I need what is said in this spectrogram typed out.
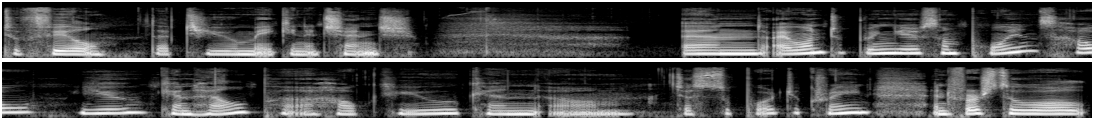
to feel that you're making a change. And I want to bring you some points how you can help, uh, how you can um, just support Ukraine. And first of all,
